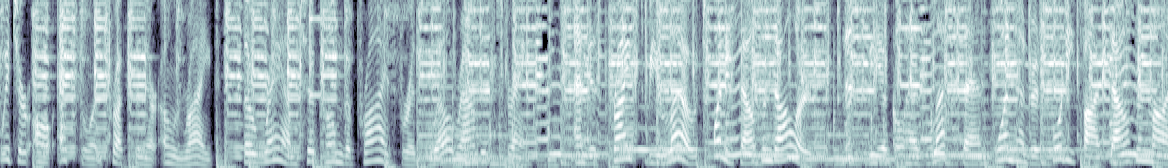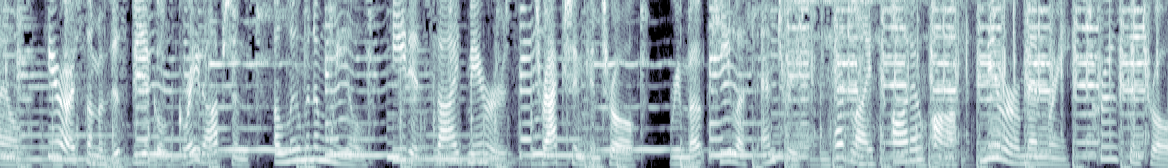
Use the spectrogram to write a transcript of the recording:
which are all excellent trucks in their own right. The Ram took home the prize for its well-rounded strengths and is priced below $20,000. This vehicle has less than 145,000 miles. Here are some of this vehicle's great options. Aluminum wheels, heated side mirrors, traction control, remote keyless entry, headlights auto off, mirror memory, cruise control,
